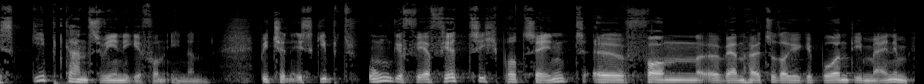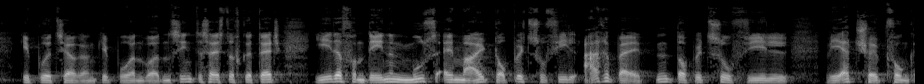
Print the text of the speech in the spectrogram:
Es gibt ganz wenige von ihnen. Bitte, es gibt ungefähr 40 Prozent äh, von, äh, werden heutzutage geboren, die in meinem Geburtsjahrgang geboren worden sind. Das heißt auf gut Deutsch, jeder von denen muss einmal doppelt so viel arbeiten, doppelt so viel Wertschöpfung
